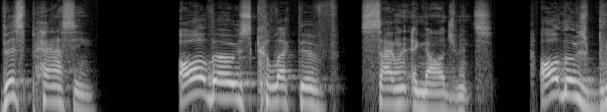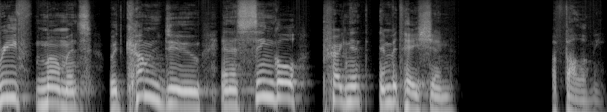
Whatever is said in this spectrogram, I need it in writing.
this passing, all those collective silent acknowledgments, all those brief moments would come due in a single pregnant invitation of follow me.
